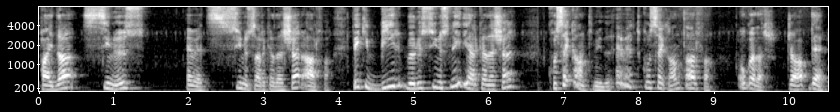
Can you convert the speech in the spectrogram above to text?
Payda sinüs. Evet sinüs arkadaşlar alfa. Peki 1 bölü sinüs neydi arkadaşlar? Kosekant mıydı? Evet kosekant alfa. O kadar. Cevap D.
